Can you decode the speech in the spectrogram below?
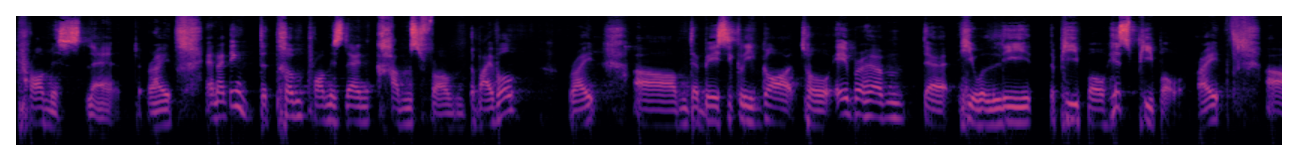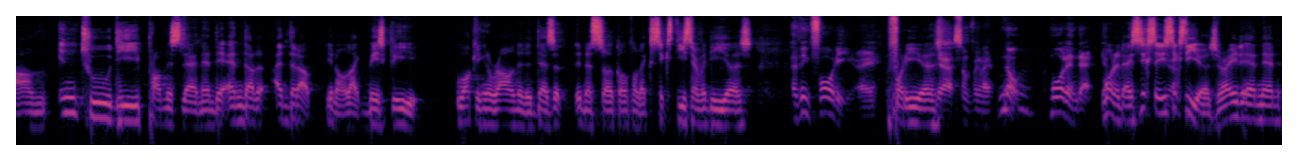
promised land, right? And I think the term promised land comes from the Bible, right? Um, that basically God told Abraham that he will lead the people, his people, right, um, into the promised land. And they ended up, ended up, you know, like basically walking around in the desert in a circle for like 60, 70 years. I think 40, right? 40 years. Yeah, something like No, more than that. More than that, 60, 60 years, right? And then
